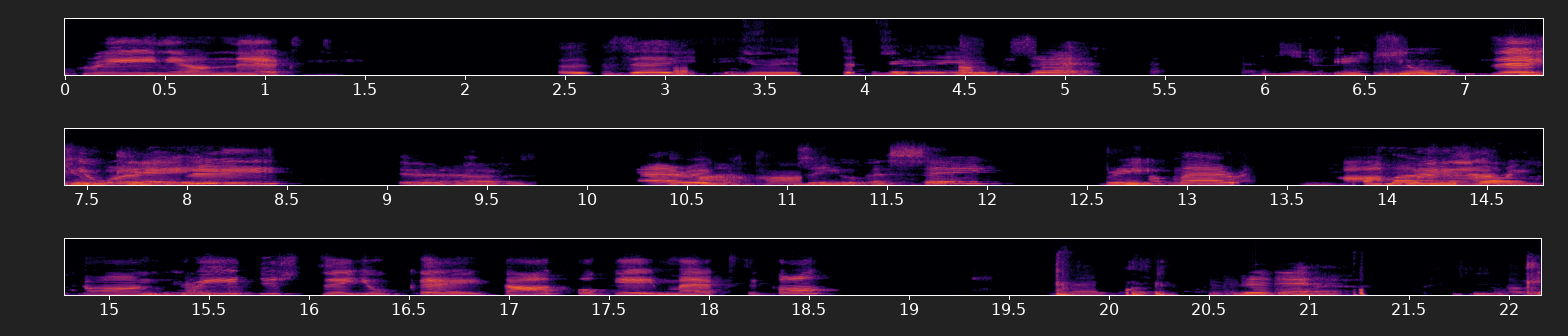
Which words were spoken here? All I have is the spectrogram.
Ukrainian. Next. The USA. The U The UK. USA. uh, America. the USA, Bri- America. American. American. British, the UK. Так, окей. Mexico. the UK,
